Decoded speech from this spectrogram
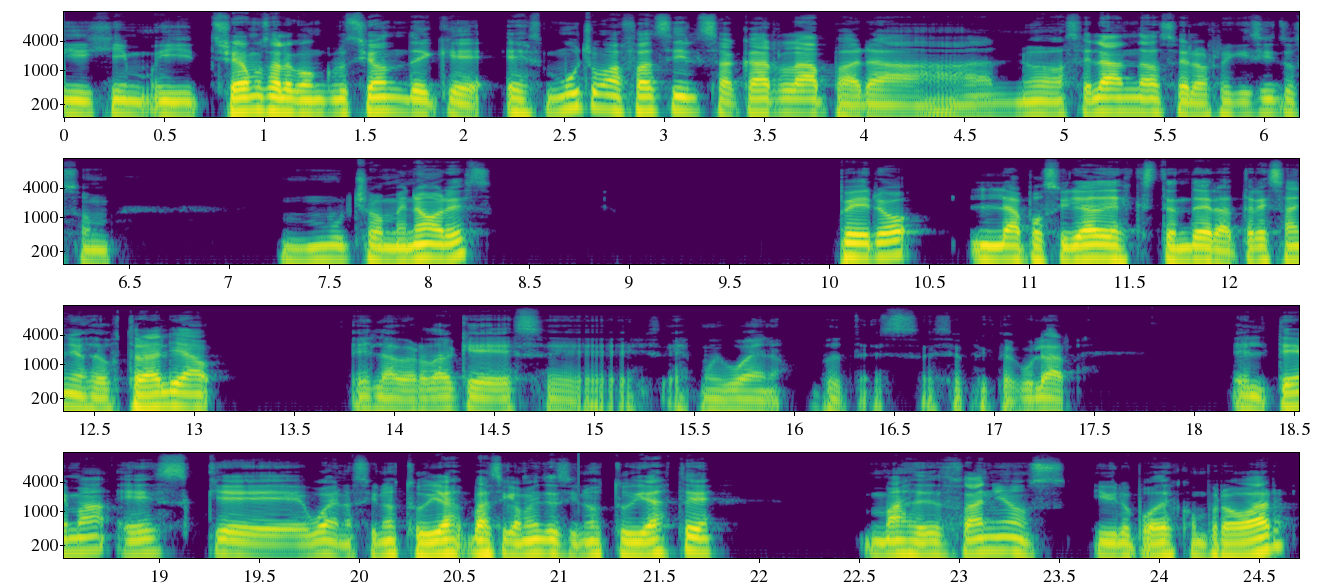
y, llegamos a la conclusión de que es mucho más fácil sacarla para Nueva Zelanda, o sea, los requisitos son mucho menores, pero la posibilidad de extender a tres años de Australia es la verdad que es, eh, es, muy bueno, es, espectacular. El tema es que, bueno, si no estudias, básicamente si no estudiaste más de dos años y lo podés comprobar,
